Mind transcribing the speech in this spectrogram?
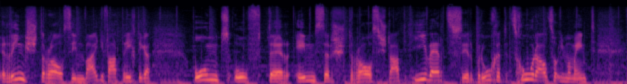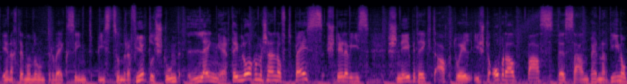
Ringstraße in beide Fahrtrichtungen und auf der Emserstraße Stadt einwärts. Ihr braucht zu Chur also im Moment, je nachdem, wo ihr unterwegs sind, bis zu einer Viertelstunde länger. Dann schauen wir schnell auf die Pässe. Stellenweise schneebedeckt. Aktuell ist der Oberalppass, der San Bernardino,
